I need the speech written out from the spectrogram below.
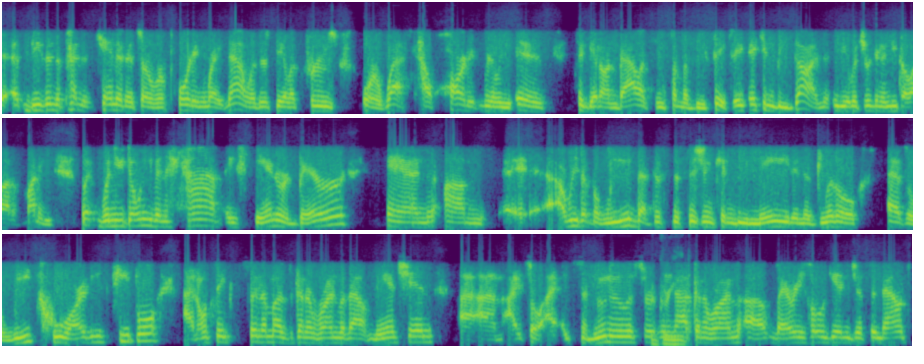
Uh, these independent candidates are reporting right now, whether it's De La Cruz or West, how hard it really is to get on ballots in some of these states. It, it can be done, but you're going to need a lot of money. But when you don't even have a standard bearer, and um, eh, eh, are we to believe that this decision can be made in as little as a week? Who are these people? I don't think Sinema is going to run without Manchin. Um, I, so I, Sununu is certainly Agreed. not going to run. Uh, Larry Hogan just announced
